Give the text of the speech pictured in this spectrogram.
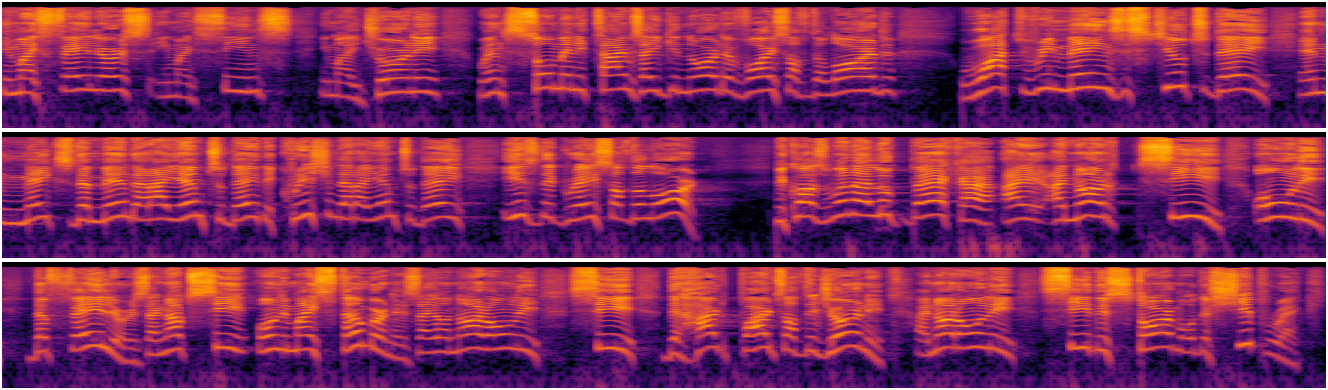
in my failures, in my sins, in my journey, when so many times I ignored the voice of the Lord, what remains still today and makes the man that I am today, the Christian that I am today, is the grace of the Lord. Because when I look back, I, I, I, not see only the failures, I not see only my stubbornness, I not only see the hard parts of the journey, I not only see the storm or the shipwreck,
